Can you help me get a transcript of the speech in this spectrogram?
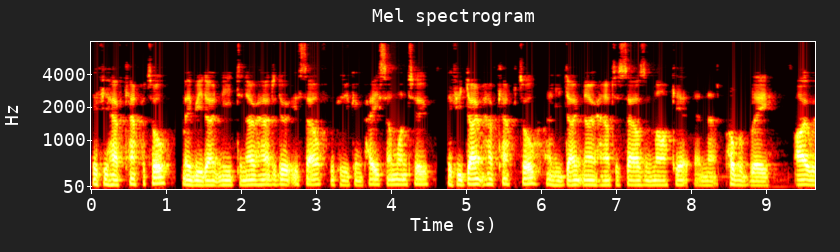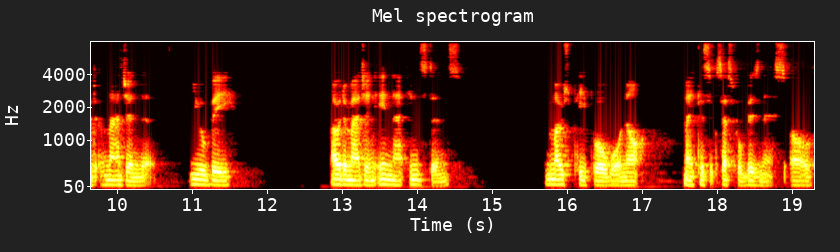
If you have capital, maybe you don't need to know how to do it yourself because you can pay someone to. If you don't have capital and you don't know how to sales and market, then that's probably, I would imagine that you'll be, I would imagine in that instance, most people will not make a successful business of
